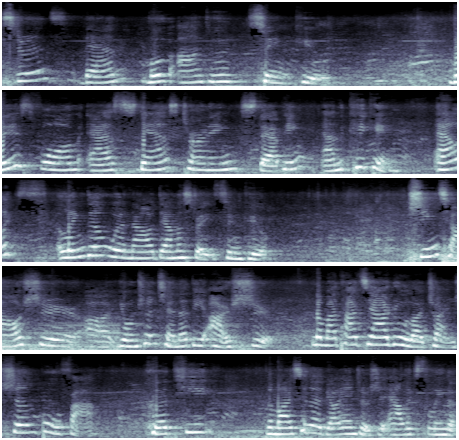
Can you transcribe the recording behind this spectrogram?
Students then move on to Chum Kiu. This form as stance turning, stepping, and kicking. Alex Linden will now demonstrate Chum Kiu. 行桥是呃咏春拳的第二式，那么它加入了转身步伐和踢。那么现在的表演者是 Alex Linden。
